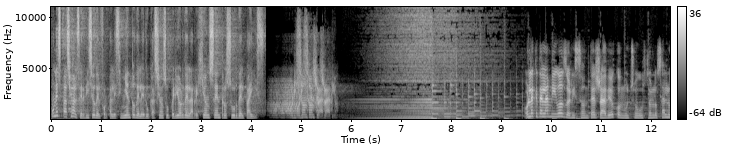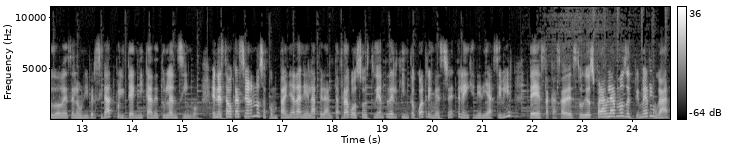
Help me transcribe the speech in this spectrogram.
Un espacio al servicio del fortalecimiento de la educación superior de la región centro-sur del país. Horizontes Radio. Hola, ¿qué tal amigos de Horizontes Radio? Con mucho gusto los saludo desde la Universidad Politécnica de Tulancingo. En esta ocasión nos acompaña Daniela Peralta Fragoso, estudiante del quinto cuatrimestre de la Ingeniería Civil de esta casa de estudios, para hablarnos del primer lugar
